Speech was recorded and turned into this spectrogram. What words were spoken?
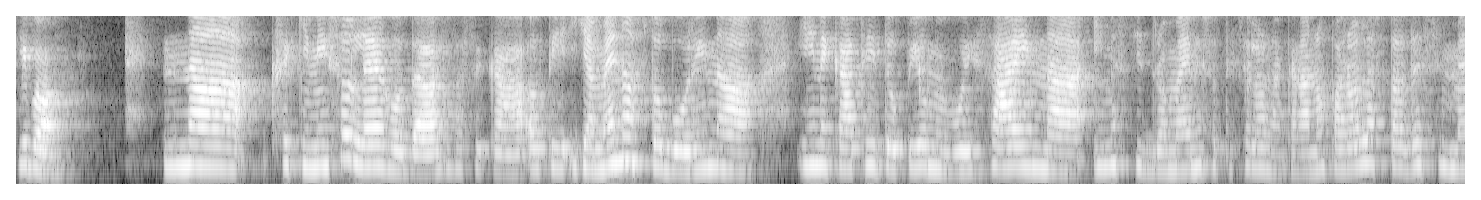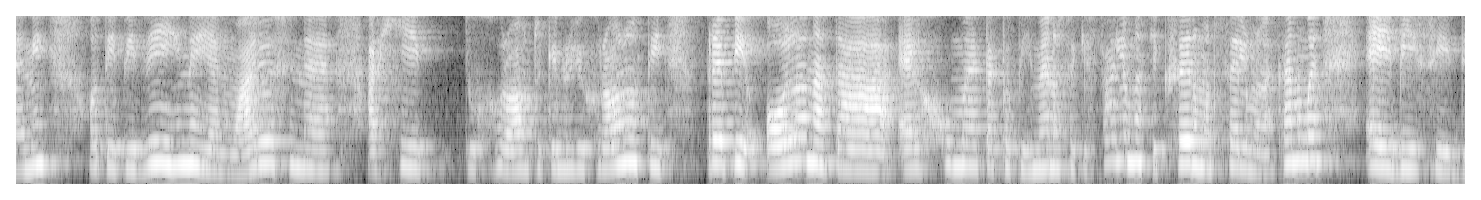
Λοιπόν, να ξεκινήσω λέγοντας βασικά ότι για μένα αυτό μπορεί να είναι κάτι το οποίο με βοηθάει να είμαι συγκεντρωμένη στο τι θέλω να κάνω. Παρ' όλα αυτά δεν σημαίνει ότι επειδή είναι Ιανουάριος, είναι αρχή του, χρόνου, του καινούριου χρόνου, ότι πρέπει όλα να τα έχουμε τακτοποιημένα στο κεφάλι μας και ξέρουμε ότι θέλουμε να κάνουμε A, B, C, D.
